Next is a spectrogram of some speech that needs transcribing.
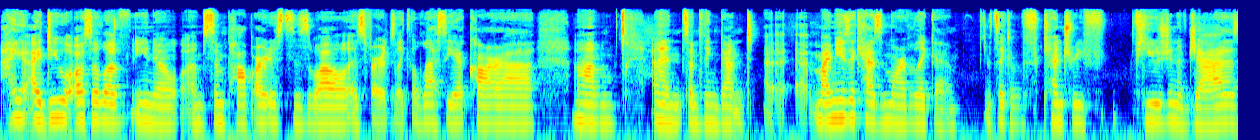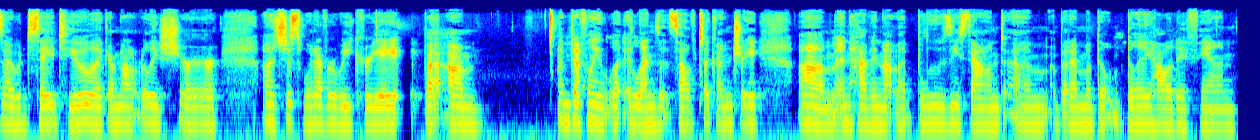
I, I do also love, you know, um, some pop artists as well, as far as like Alessia Cara, um, and something down. To, uh, my music has more of like a, it's like a country f- fusion of jazz, I would say too. Like I'm not really sure. Uh, it's just whatever we create, but um I'm definitely it lends itself to country um, and having that that bluesy sound. Um, but I'm a Bill, Billie Holiday fan,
